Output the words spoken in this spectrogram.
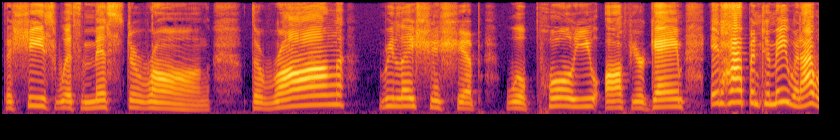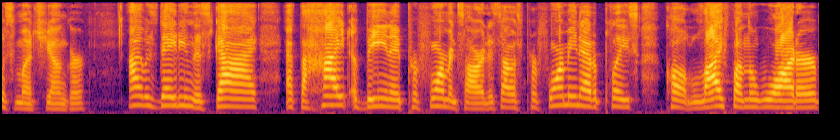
that she's with Mr. Wrong. The wrong relationship will pull you off your game. It happened to me when I was much younger. I was dating this guy at the height of being a performance artist. I was performing at a place called Life on the Water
